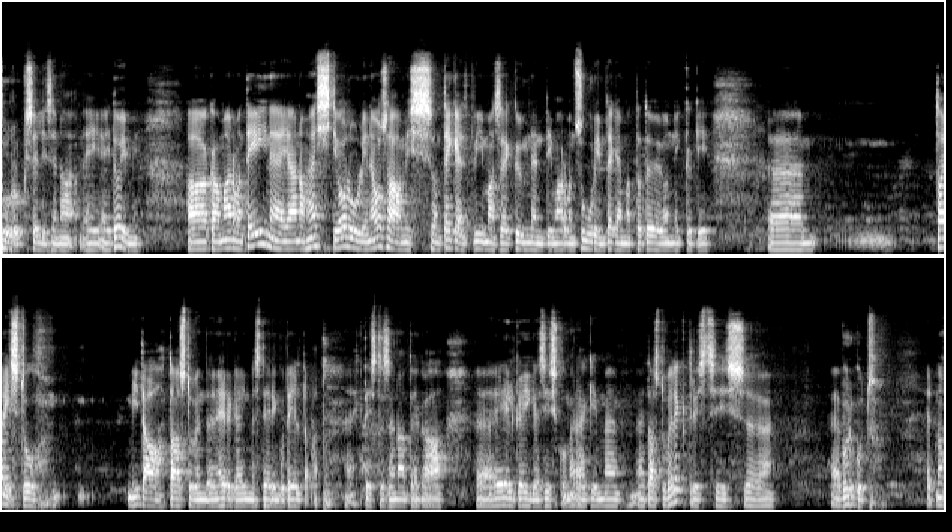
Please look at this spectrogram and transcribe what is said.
turg sellisena ei, ei toimi aga ma arvan, teine ja noh, hästi oluline osa, mis on tegelikult viimase kümnendi, ma arvan, suurim tegemata töö on ikkagi äh, taristu, mida taastuvenergia investeeringud eeldavad. ehk teiste sõnadega eh, eelkõige siis, kui me räägime eh, taastuvelektrist, siis eh, võrgud. et noh,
